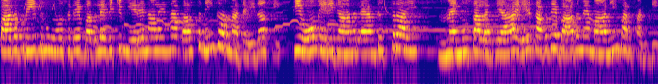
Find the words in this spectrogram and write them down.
ਪਰ ਪ੍ਰੀਤ ਨੂੰ ਉਸ ਦੇ ਬਦਲੇ ਵਿੱਚ ਮੇਰੇ ਨਾਲ ਇੰਨਾ ਗਲਤ ਨਹੀਂ ਕਰਨਾ ਚਾਹੀਦਾ ਸੀ ਕਿ ਉਹ ਮੇਰੀ ਜਾਨ ਲੈਣ ਤੇ ਉਤਰ ਆਈ। ਮੈਨੂੰ ਤਾਂ ਲੱਗਿਆ ਇਹ ਸਭ ਦੇ ਬਾਅਦ ਮੈਂ ਮਾਂ ਨਹੀਂ ਬਣ ਸਕਦੀ।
